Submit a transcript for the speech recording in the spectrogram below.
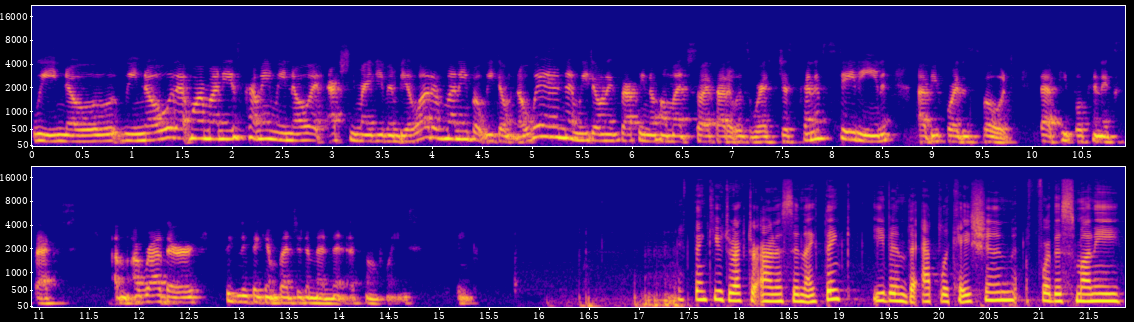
We know we know that more money is coming. We know it actually might even be a lot of money, but we don't know when and we don't exactly know how much. So I thought it was worth just kind of stating uh, before this vote that people can expect um, a rather significant budget amendment at some point. Thanks. Thank you, Director Arneson. I think even the application for this money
